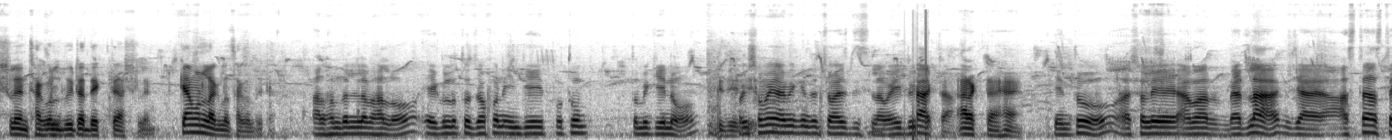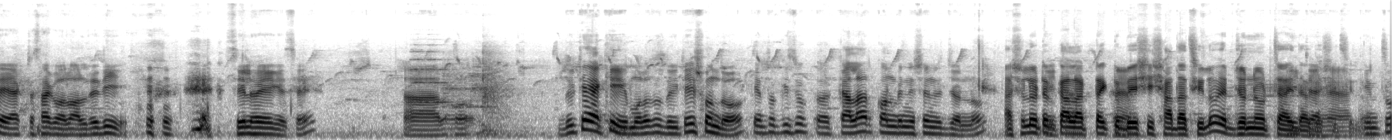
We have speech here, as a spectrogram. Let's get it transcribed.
আসলেন ছাগল দুইটা দেখতে আসলেন। কেমন লাগল ছাগল দুইটা? আলহামদুলিল্লাহ ভালো। এগুলো তো যখন ইন্ডিয়ায় প্রথম তুমি কিনো ওই সময় আমি কিন্তু চয়েস দিছিলাম এই দুইটা একটা। আর একটা হ্যাঁ। কিন্তু আসলে আমার ব্যাড লাগ যে আস্তে আস্তে একটা ছাগল অলরেডি সেল হয়ে গেছে। আর দুইটা একই মূলত দুইটাই সুন্দর কিন্তু কিছু কালার কম্বিনেশনের জন্য আসলে ওটার কালারটা একটু হ্যাঁ। বেশি সাদা ছিল এর জন্য ওর চাহিদা বেশি হ্যাঁ, ছিল। কিন্তু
